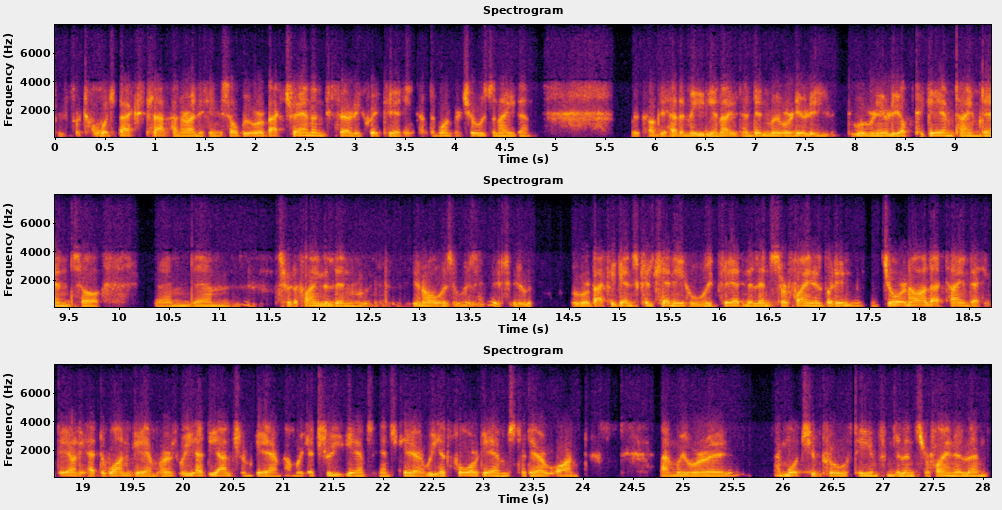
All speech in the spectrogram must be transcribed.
for, for too much back clapping or anything. So we were back training fairly quickly, I think, on the Monday Tuesday night, and we probably had a media night, and then we were nearly we were nearly up to game time then. So and um, so the final then, you know, was was it, it, we were back against Kilkenny, who we played in the Leinster final. But in during all that time, I think they only had the one game, whereas we had the Antrim game, and we had three games against Clare. We had four games to their one, and we were a, a much improved team from the Leinster final. And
